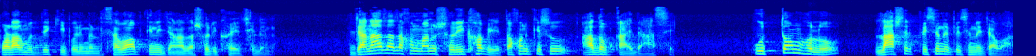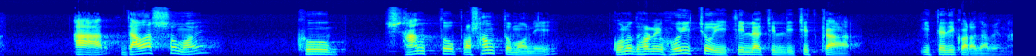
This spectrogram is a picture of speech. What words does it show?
পড়ার মধ্যে কি পরিমাণ স্বভাব তিনি জানাজা শরিক হয়েছিলেন। জানাজা যখন মানুষ শরিক হবে, তখন কিছু আদব কায়দা আছে। উত্তম হলো লাশের পেছনে পেছনে যাওয়া। আর যাওয়ার সময় খুব শান্ত, প্রশান্ত মনে কোনো ধরনের হইচই, চিল্লাচিল্লি, চিৎকার ইত্যাদি করা যাবে না।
